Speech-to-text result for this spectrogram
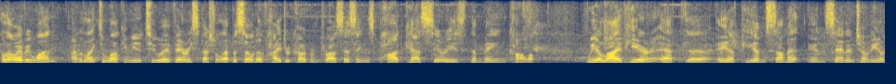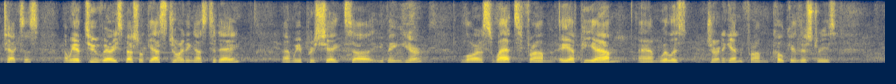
Hello, everyone. I would like to welcome you to a very special episode of Hydrocarbon Processing's podcast series, The Main Column. We are live here at the AFPM Summit in San Antonio, Texas, and we have two very special guests joining us today, and we appreciate uh, you being here. Lara Swett from AFPM and Willis Jernigan from Koch Industries.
